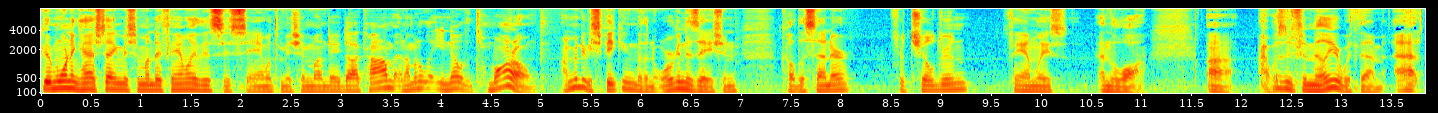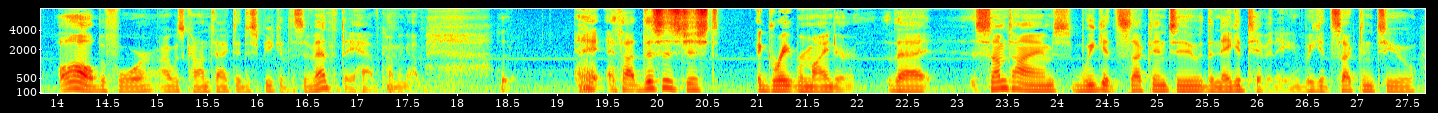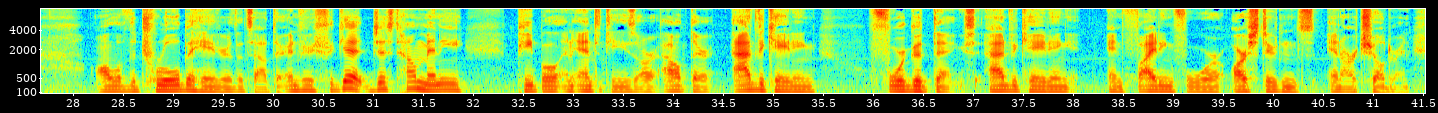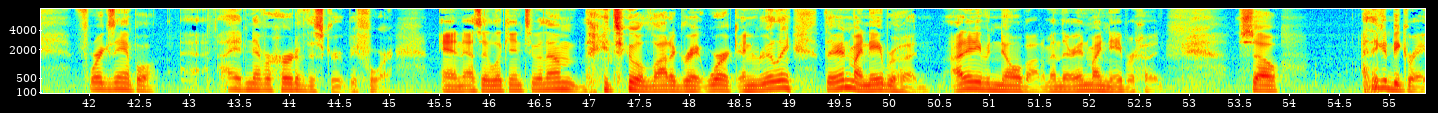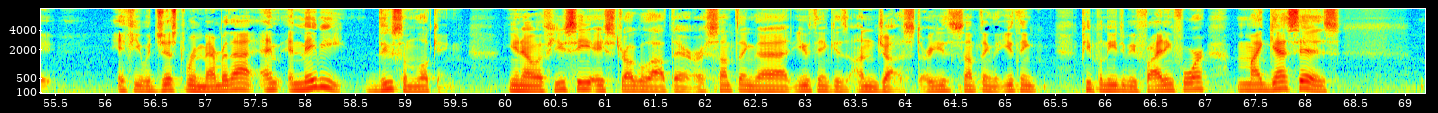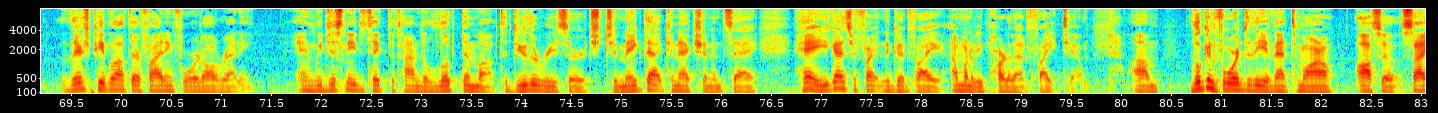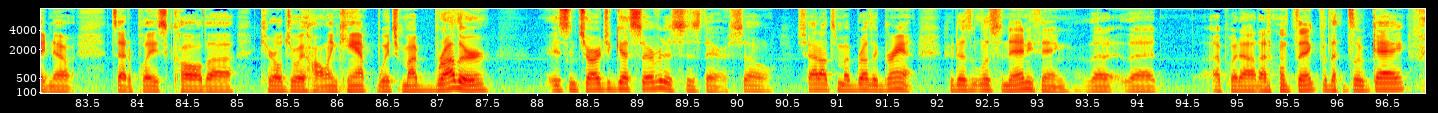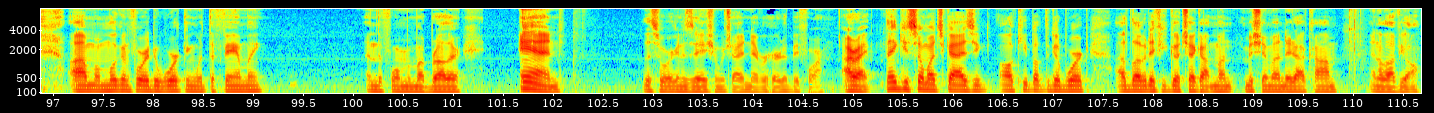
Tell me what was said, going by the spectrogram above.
Good morning, hashtag Mission Monday family. This is Sam with MissionMonday.com, and I'm going to let you know that tomorrow I'm going to be speaking with an organization called the Center for Children, Families, and the Law. Uh, I wasn't familiar with them at all before I was contacted to speak at this event that they have coming up. And I, I thought this is just a great reminder that sometimes we get sucked into the negativity, we get sucked into all of the troll behavior that's out there. And we forget just how many people and entities are out there advocating for good things, advocating and fighting for our students and our children. For example, I had never heard of this group before. And as I look into them, they do a lot of great work. And really, they're in my neighborhood. I didn't even know about them, and they're in my neighborhood. So I think it'd be great if you would just remember that and, and maybe do some looking. You know, if you see a struggle out there or something that you think is unjust or you something that you think people need to be fighting for, my guess is there's people out there fighting for it already. And we just need to take the time to look them up, to do the research, to make that connection and say, hey, you guys are fighting the good fight. I want to be part of that fight too. Um, looking forward to the event tomorrow. Also, side note, it's at a place called uh, Carol Joy Holling Camp, which my brother is in charge of guest services there. So shout out to my brother Grant, who doesn't listen to anything that that I put out. I don't think, but that's okay. Um, I'm looking forward to working with the family in the form of my brother and this organization, which I had never heard of before. All right. Thank you so much, guys. You all keep up the good work. I'd love it if you go check out mon- missionmonday.com, and I love you all.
